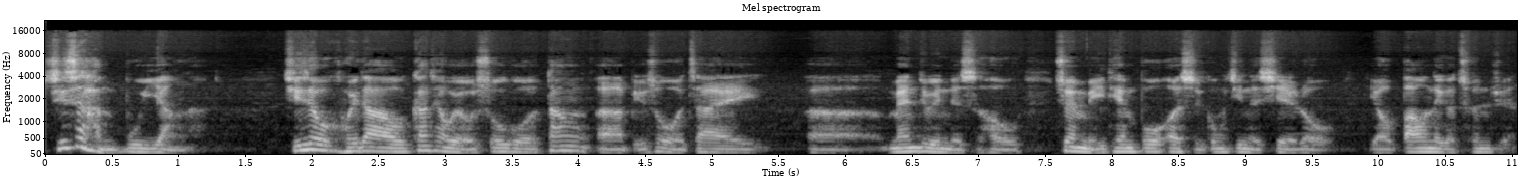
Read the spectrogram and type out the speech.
其实很不一样啊。其实我回到刚才我有说过，当呃，比如说我在呃 Mandarin 的时候，虽然每一天剥二十公斤的蟹肉，有包那个春卷。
